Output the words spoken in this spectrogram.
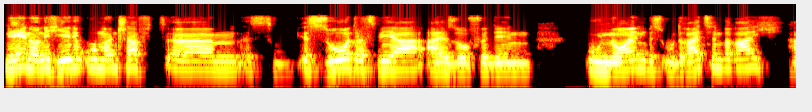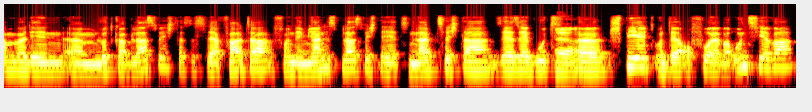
Nee, noch nicht jede U-Mannschaft. Ähm, es ist so, dass wir also für den U9 bis U13-Bereich haben wir den ähm, Ludger Blaswig, das ist der Vater von dem Janis Blaswig, der jetzt in Leipzig da sehr, sehr gut ja. äh, spielt und der auch vorher bei uns hier war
